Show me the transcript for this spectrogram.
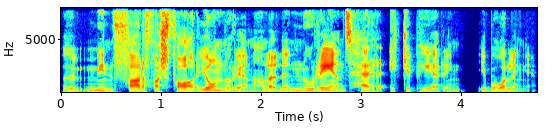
Alltså, min farfars far, John Norén, han hade Norens herrekipering i Borlänge.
